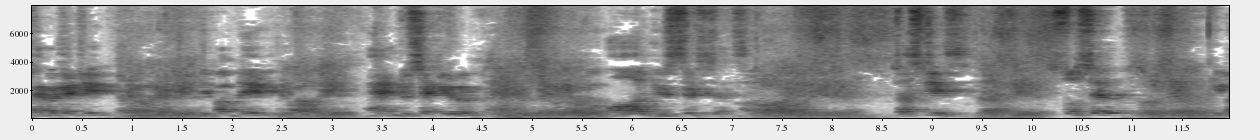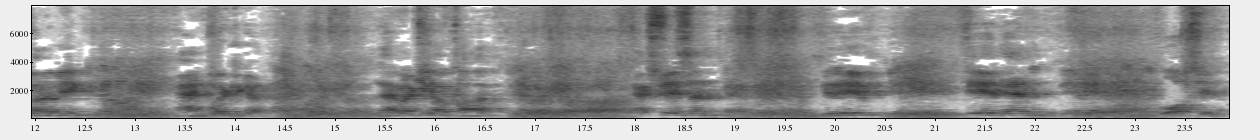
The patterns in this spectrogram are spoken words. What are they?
democratic, republic, and to secure. To all its citizens. Justice, social, economic, and vertical. Liberty of thought, expression, belief, faith and, worship.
